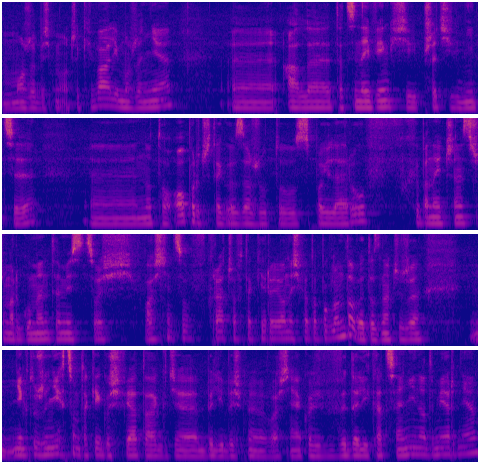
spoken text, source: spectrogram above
może byśmy oczekiwali, może nie, e, ale tacy najwięksi przeciwnicy E, no to oprócz tego zarzutu spoilerów, chyba najczęstszym argumentem jest coś właśnie, co wkracza w takie rejony światopoglądowe. To znaczy, że niektórzy nie chcą takiego świata, gdzie bylibyśmy właśnie jakoś wydelikaceni nadmiernie.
